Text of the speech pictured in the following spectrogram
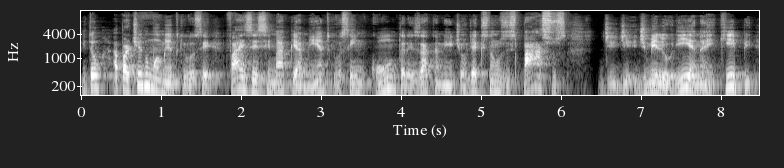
Então, a partir do momento que você faz esse mapeamento, que você encontra exatamente onde é que estão os espaços de, de, de melhoria na equipe,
